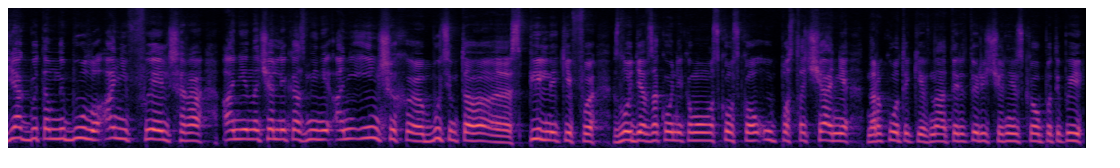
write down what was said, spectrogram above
Як би там не було, ані фельдшера, ані начальника зміни, ані інших е, буцімто е, спільників е, злодія в законі Кому Московського у постачанні наркотиків на території Чернігівського ПТПІ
